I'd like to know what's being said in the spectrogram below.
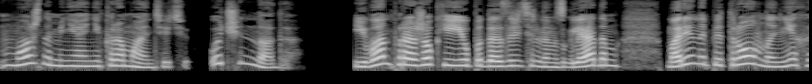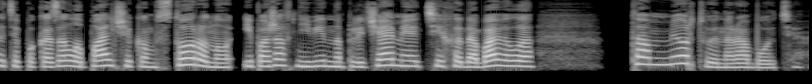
«Можно меня некромантить? Очень надо». Иван прожег ее подозрительным взглядом. Марина Петровна нехотя показала пальчиком в сторону и, пожав невинно плечами, тихо добавила «Там мертвые на работе.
